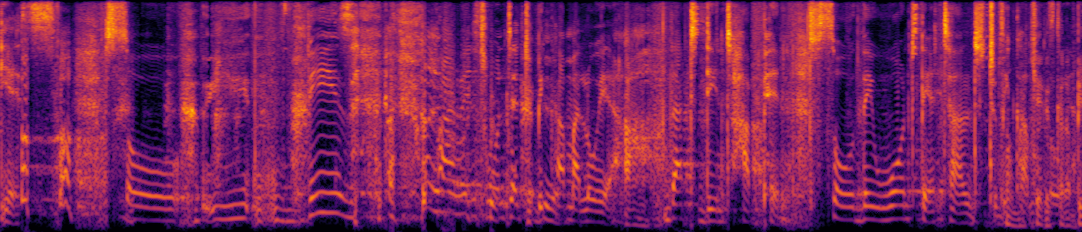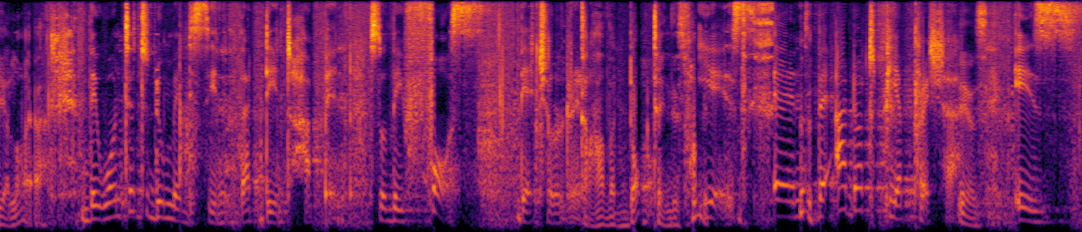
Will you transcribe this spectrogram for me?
Yes. so you, these parents wanted to become a lawyer. Ah. That didn't happen. So they want their child to so become my kid a lawyer. is going to be a lawyer. They wanted to do medicine. That didn't happen. So they force their children. To have a doctor in this family. Yes. And the adult peer pressure yes. is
